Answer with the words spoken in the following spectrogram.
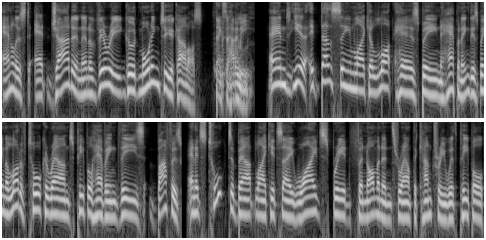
Analyst at Jarden. And a very good morning to you, Carlos. Thanks for having me. And yeah, it does seem like a lot has been happening. There's been a lot of talk around people having these buffers, and it's talked about like it's a widespread phenomenon throughout the country with people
